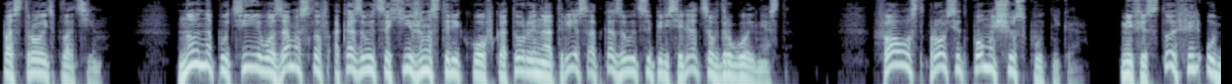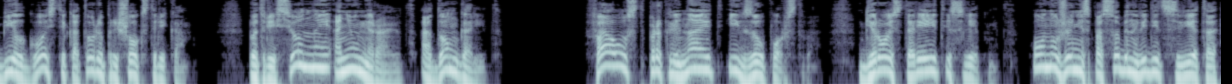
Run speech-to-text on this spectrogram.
построить плотину. Но на пути его замыслов оказывается хижина стариков, которые наотрез отказываются переселяться в другое место. Фауст просит помощи у спутника. Мефистофель убил гостя, который пришел к старикам. Потрясенные они умирают, а дом горит. Фауст проклинает их за упорство. Герой стареет и слепнет. Он уже не способен видеть света,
